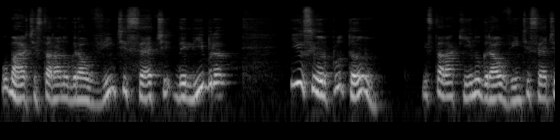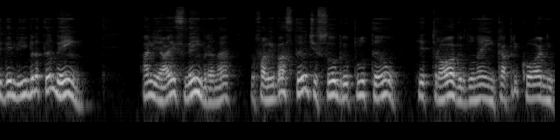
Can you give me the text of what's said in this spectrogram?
O Marte estará no grau 27 de Libra e o senhor Plutão estará aqui no grau 27 de Libra também. Aliás, lembra, né? Eu falei bastante sobre o Plutão retrógrado né, em Capricórnio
